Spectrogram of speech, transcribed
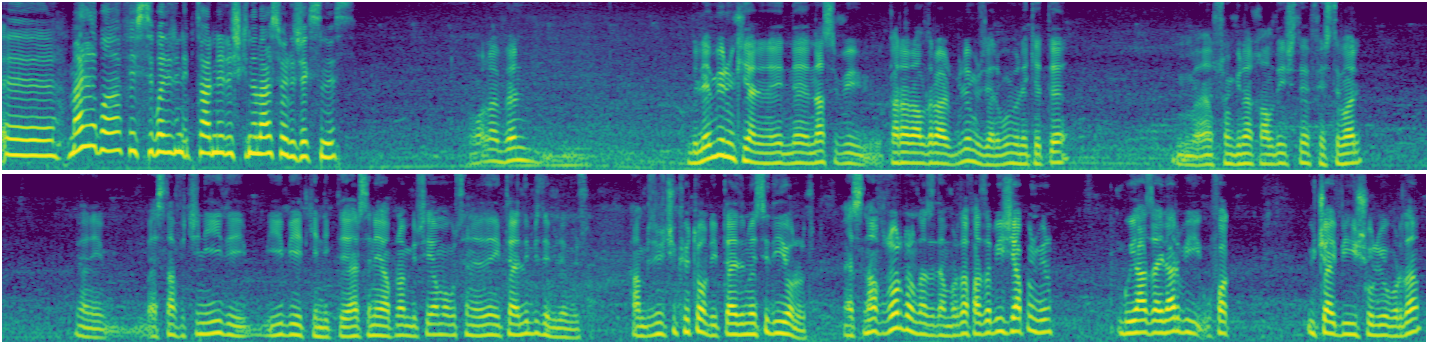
Ee, merhaba, festivalin iptaline ilişkin neler söyleyeceksiniz? Valla ben bilemiyorum ki yani ne, ne- nasıl bir karar aldılar bilemiyoruz yani bu memlekette en son güne kaldı işte festival yani esnaf için iyiydi, iyi bir etkinlikti. Her sene yapılan bir şey ama bu sene neden iptal edildi biz de bilemiyoruz. Ama bizim için kötü oldu. İptal edilmesi de iyi olurdu. Esnaf zor durumda zaten burada fazla bir iş yapılmıyor. Bu yaz aylar bir ufak 3 ay bir iş oluyor burada.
